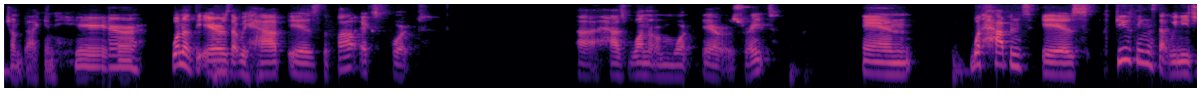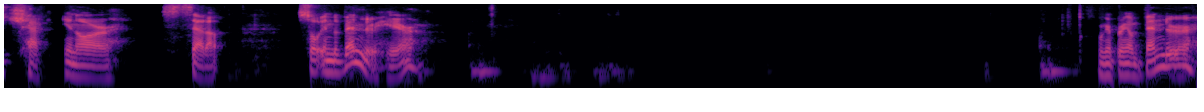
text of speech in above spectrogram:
jump back in here. One of the errors that we have is the file export uh, has one or more errors, right? And what happens is a few things that we need to check in our setup. So in the vendor here, We're gonna bring up vendor,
